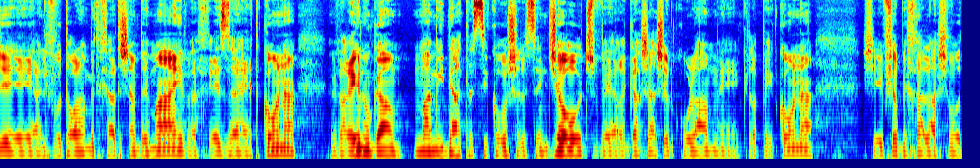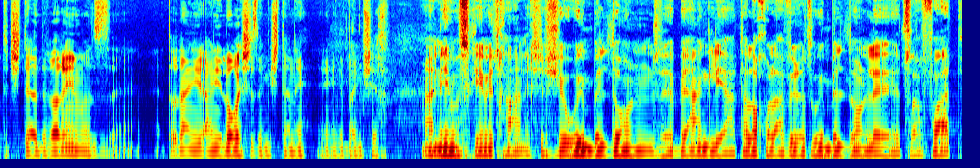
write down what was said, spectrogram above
אה, אליפות העולם בתחילת השנה במאי, ואחרי זה היה את קונה, וראינו גם מה מידת הסיקור של סנט ג'ורג' והרגשה של כולם אה, כלפי קונה, שאי אפשר בכלל להשוות את שתי הדברים, אז אה, אתה יודע, אני, אני לא רואה שזה משתנה בהמשך. אני מסכים איתך, אני חושב שווימבלדון זה באנגליה, אתה לא יכול להעביר את ווימבלדון לצרפת,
